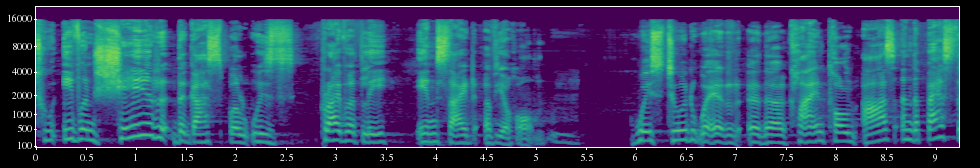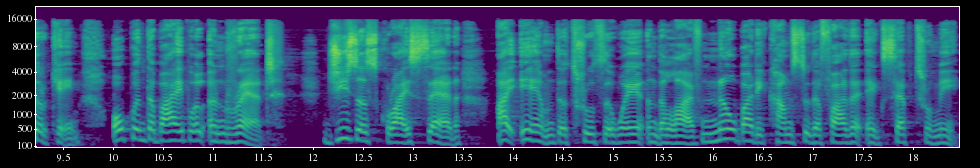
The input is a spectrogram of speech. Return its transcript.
to even share the gospel with privately inside of your home. Mm. We stood where uh, the client told us, and the pastor came, opened the Bible, and read. Jesus Christ said, I am the truth, the way, and the life. Nobody comes to the Father except through me.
